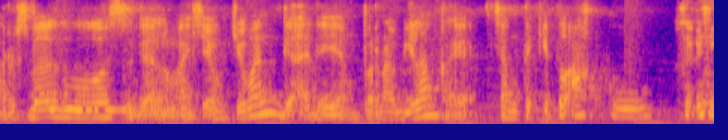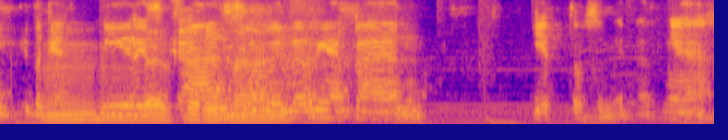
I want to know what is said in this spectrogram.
harus bagus segala macam. Cuman nggak ada yang pernah bilang kayak cantik itu aku. Itu kayak hmm, miris kan nice. sebenarnya kan. Gitu sebenarnya.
